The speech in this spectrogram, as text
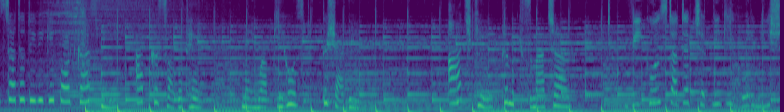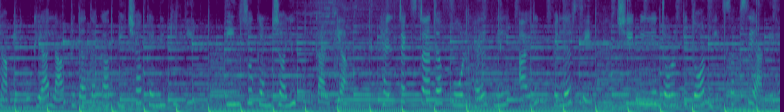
स्टार्टअप टीवी के पॉडकास्ट में आपका स्वागत है। मैं हूँ आपकी होस्ट तुषादी आज के प्रमुख समाचार। वीकोल स्टार्टअप चटनी की होर में शामिल हो गया लाभप्रदाता का पीछा करने के लिए 300 कर्मचारियों को निकाल दिया। Health tech startup fold health ने आयरन पिलर से 6 मिलियन डॉलर के दौर में सबसे आगे है।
